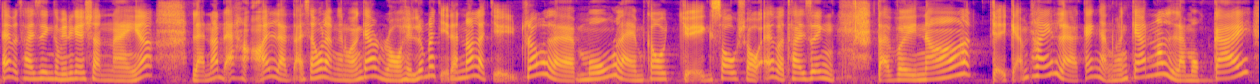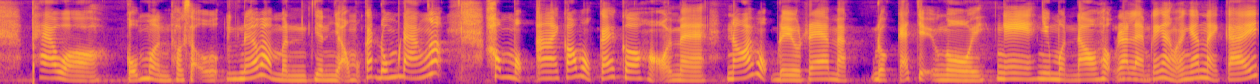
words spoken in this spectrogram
advertising communication này á, là nó đã hỏi là tại sao muốn làm ngành quảng cáo rồi, thì lúc đó chị đã nói là chị rất là muốn làm câu chuyện social advertising. Tại vì nó, chị cảm thấy là cái ngành quảng cáo nó là một cái power của mình. Thật sự nếu mà mình nhìn nhận một cách đúng đắn á không một ai có một cái cơ hội mà nói một điều ra mà được cả triệu người nghe như mình đâu. Thật ra làm cái ngành quảng cáo này cái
